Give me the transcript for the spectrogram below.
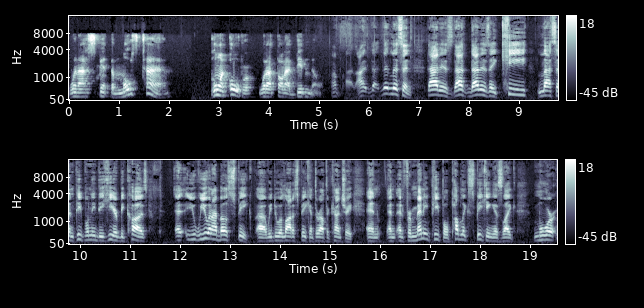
when I spent the most time going over what I thought I didn't know. I, I, listen, that is that that is a key lesson people need to hear because uh, you you and I both speak. Uh, we do a lot of speaking throughout the country, and, and and for many people, public speaking is like more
